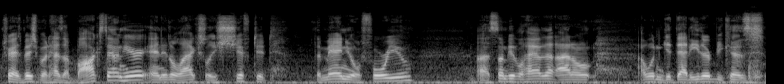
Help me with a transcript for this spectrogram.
transmission, but it has a box down here and it'll actually shift it, the manual for you. Uh, some people have that. I don't, I wouldn't get that either because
